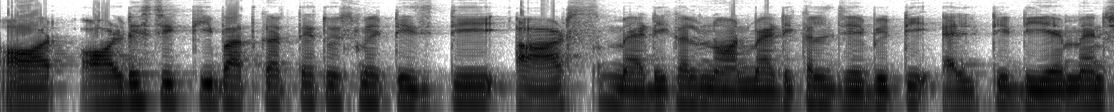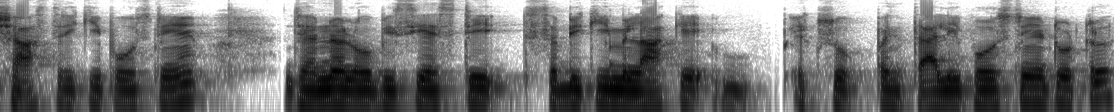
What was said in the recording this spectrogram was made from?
और ऑल डिस्ट्रिक्ट की बात करते हैं तो इसमें TGT arts medical non medical J B T L T D M and Shastri की पोस्टें हैं। General O B C S T सभी की मिला के एक सौ पैंतालीस पोस्टें हैं टोटल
